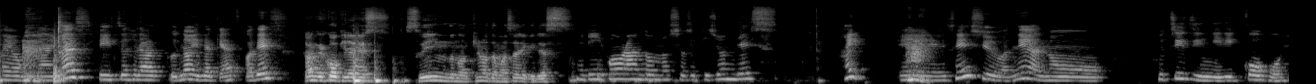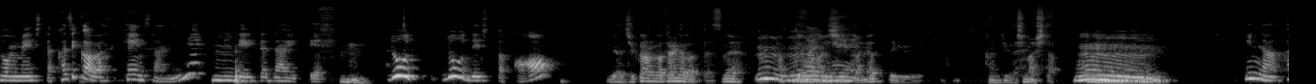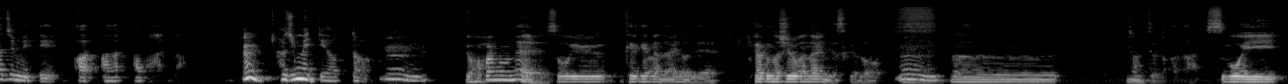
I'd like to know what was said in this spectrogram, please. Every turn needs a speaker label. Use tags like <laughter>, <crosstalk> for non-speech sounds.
Speaker 1: おはようございます。ピースフラッグの井崎敦子です。
Speaker 2: 丹下幸喜です。
Speaker 3: スイングの木野田正幸です。
Speaker 4: メリーゴーランドの鈴木純です。
Speaker 1: はい。えー、<clears throat> 先週はね、あの、府知事に立候補を表明した梶川健さんにね、来ていただいて、
Speaker 2: うん。
Speaker 1: どう、どうでしたか？
Speaker 3: いや、時間が足りなかったですね。
Speaker 1: うん
Speaker 3: あっという間
Speaker 1: うん
Speaker 3: の1時間やっていう感じがしました。
Speaker 1: うん。
Speaker 2: うん
Speaker 1: みんな初めて、あ、あ、あ。
Speaker 4: うん、初めてやった。
Speaker 1: うん。
Speaker 3: いや他のね、そういう経験がないので、比較のしようがないんですけど、
Speaker 1: うん。
Speaker 3: うーん、なんていうのかな、すごい、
